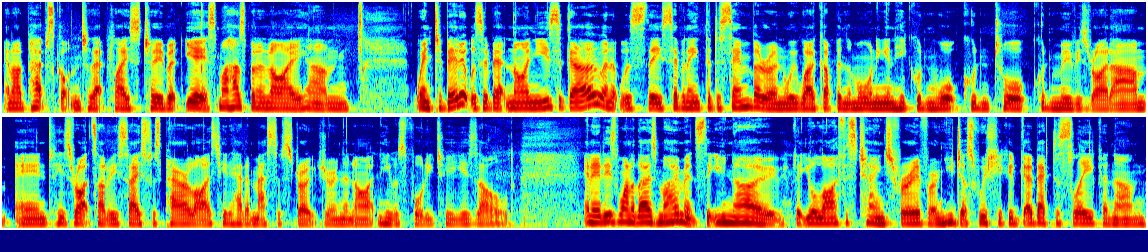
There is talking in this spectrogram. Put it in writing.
And I'd perhaps gotten to that place too. But yes, my husband and I. Um, went to bed. It was about nine years ago, and it was the 17th of December. And we woke up in the morning, and he couldn't walk, couldn't talk, couldn't move his right arm, and his right side of his face was paralysed. He'd had a massive stroke during the night, and he was 42 years old. And it is one of those moments that you know that your life has changed forever, and you just wish you could go back to sleep and um,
